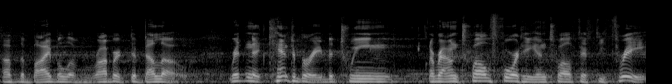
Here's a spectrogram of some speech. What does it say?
of the Bible of Robert de Bello, written at Canterbury between around 1240 and 1253,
